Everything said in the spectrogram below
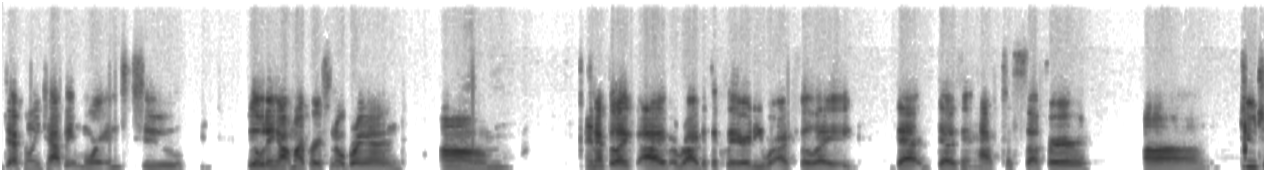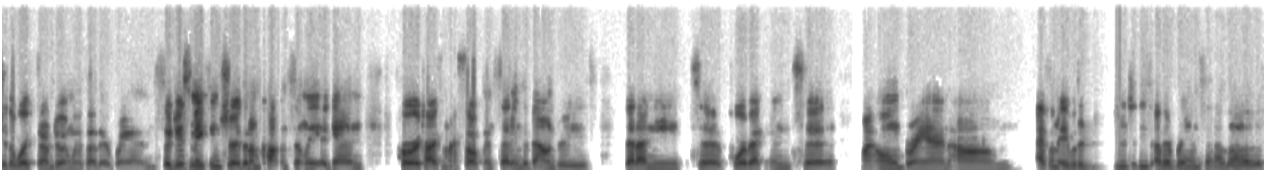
definitely tapping more into building out my personal brand. Um, And I feel like I've arrived at the clarity where I feel like that doesn't have to suffer uh, due to the work that I'm doing with other brands. So just making sure that I'm constantly, again, prioritizing myself and setting the boundaries that I need to pour back into my own brand um, as I'm able to do to these other brands that I love.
